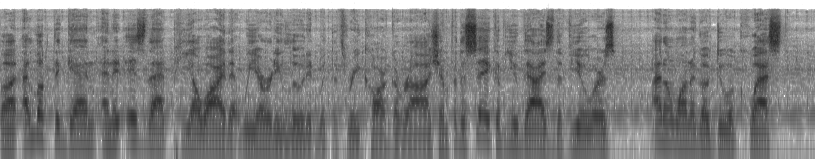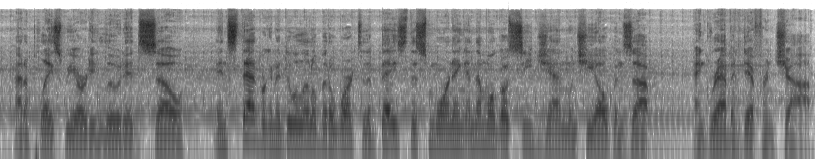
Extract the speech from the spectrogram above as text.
but I looked again, and it is that POI that we already looted with the three-car garage, and for the sake of you guys, the viewers, I don't want to go do a quest at a place we already looted, so instead we're going to do a little bit of work to the base this morning, and then we'll go see Jen when she opens up and grab a different job.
